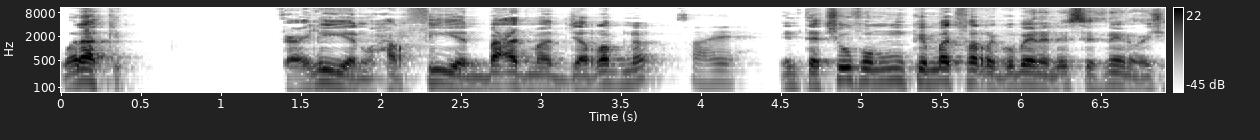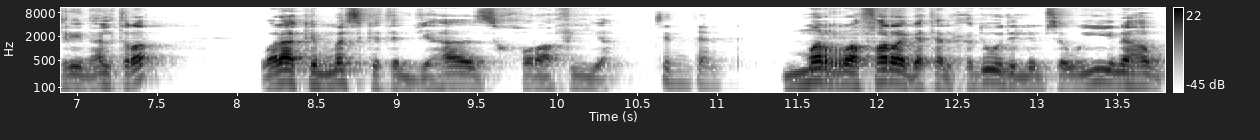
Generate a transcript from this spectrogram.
ولكن فعليا وحرفيا بعد ما جربنا صحيح. أنت تشوفه ممكن ما تفرقوا بين الاس 22 ألترا ولكن مسكة الجهاز خرافية. جدا. مرة فرقت الحدود اللي مسويينها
